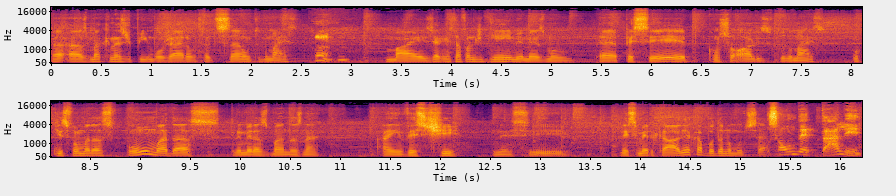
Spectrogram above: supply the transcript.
a- as máquinas de pinball já eram tradição e tudo mais. Uhum. Mas já que a gente tá falando de game mesmo, é, PC, consoles e tudo mais, o Kiss foi uma das, uma das primeiras bandas, né? A investir nesse, nesse mercado e acabou dando muito certo. Só um detalhe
